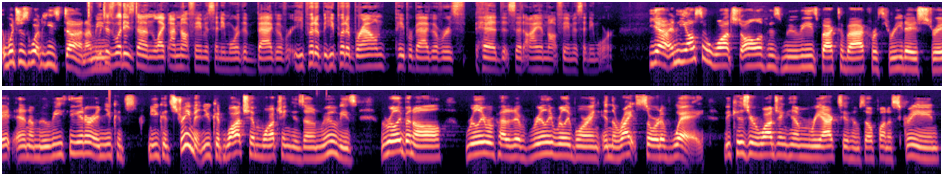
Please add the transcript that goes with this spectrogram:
which is what he's done. I mean, which is what he's done. Like I'm not famous anymore. The bag over he put a he put a brown paper bag over his head that said I am not famous anymore. Yeah, and he also watched all of his movies back to back for three days straight in a movie theater, and you could you could stream it. You could watch him watching his own movies. Really banal, really repetitive, really really boring in the right sort of way because you're watching him react to himself on a screen.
